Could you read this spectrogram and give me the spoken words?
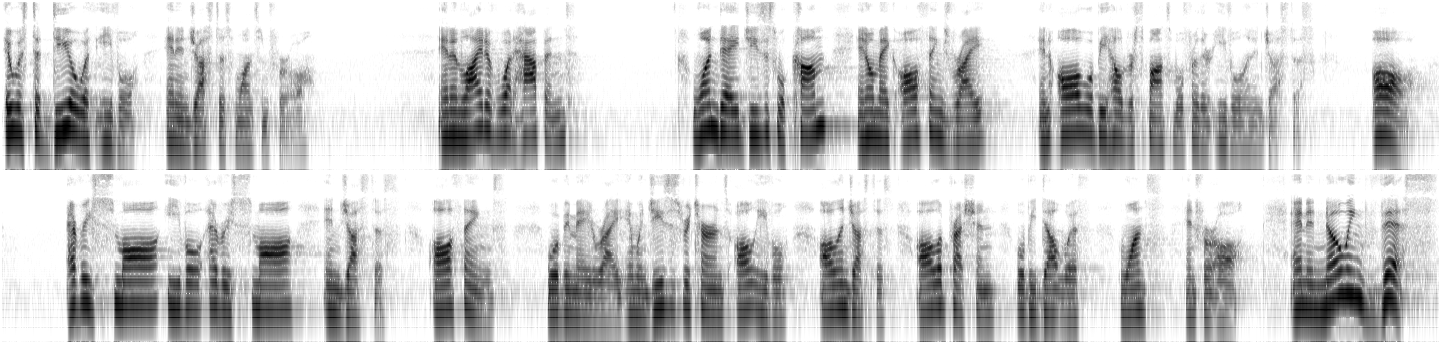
it was to deal with evil and injustice once and for all. And in light of what happened one day, Jesus will come and he'll make all things right, and all will be held responsible for their evil and injustice. All. Every small evil, every small injustice, all things will be made right. And when Jesus returns, all evil, all injustice, all oppression will be dealt with once and for all. And in knowing this,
